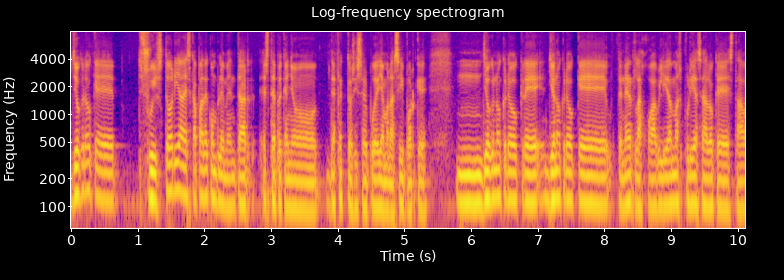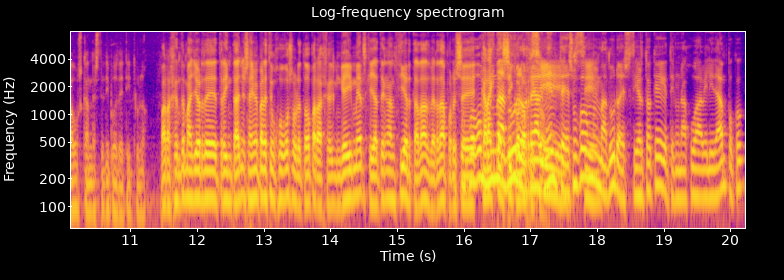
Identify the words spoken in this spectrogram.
yo creo que su historia es capaz de complementar este pequeño defecto, si se puede llamar así, porque mm, yo no creo que yo no creo que tener la jugabilidad más pulida sea lo que estaba buscando este tipo de título. Para gente mayor de 30 años, a mí me parece un juego sobre todo para gamers que ya tengan cierta edad, ¿verdad? Por Es ese un juego muy carácter maduro, realmente. Sí, es un juego sí. muy maduro. Es cierto que tiene una jugabilidad un poco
